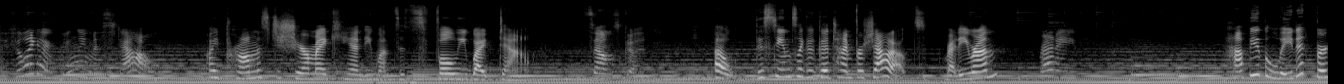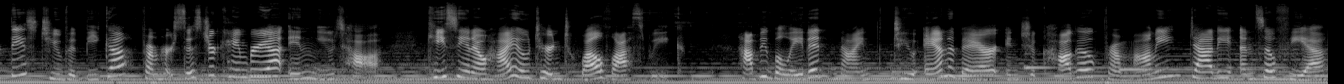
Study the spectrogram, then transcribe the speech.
I feel like I really missed out. I promise to share my candy once it's fully wiped down. Sounds good. Oh, this seems like a good time for shoutouts. Ready, Rem? Ready. Happy belated birthdays to Vibika from her sister Cambria in Utah. Casey in Ohio turned 12 last week. Happy belated 9th to Anna Bear in Chicago from Mommy, Daddy, and Sophia.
